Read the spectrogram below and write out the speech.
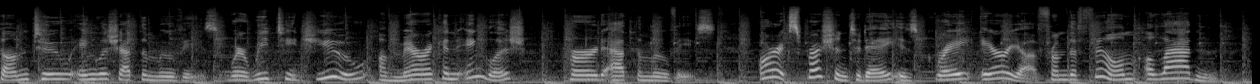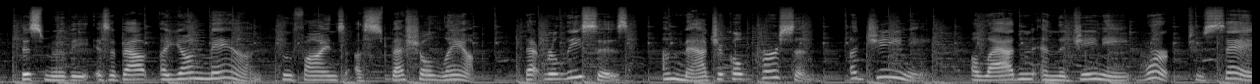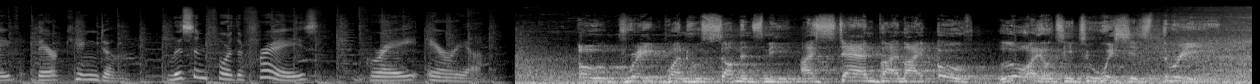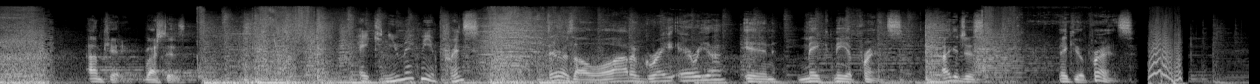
Welcome to English at the Movies, where we teach you American English heard at the movies. Our expression today is gray area from the film Aladdin. This movie is about a young man who finds a special lamp that releases a magical person, a genie. Aladdin and the genie work to save their kingdom. Listen for the phrase gray area. O great one who summons me, I stand by my oath, loyalty to wishes three. I'm kidding. Watch this. Hey, can you make me a prince? There is a lot of gray area in Make Me a Prince. I could just make you a prince.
